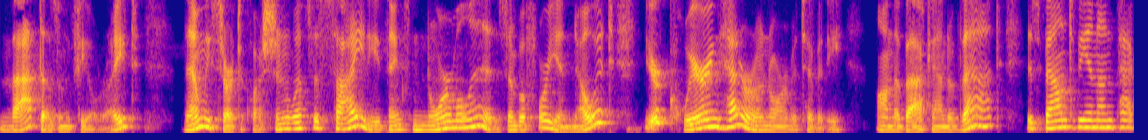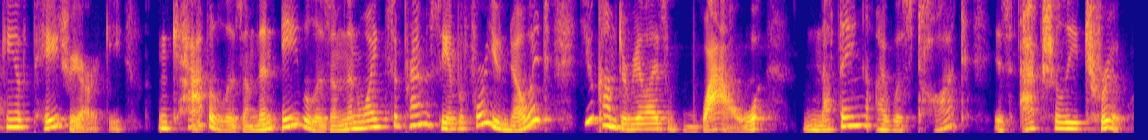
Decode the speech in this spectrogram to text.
That doesn't feel right. Then we start to question what society thinks normal is. And before you know it, you're queering heteronormativity. On the back end of that is bound to be an unpacking of patriarchy and capitalism, then ableism, then white supremacy. And before you know it, you come to realize, wow, nothing I was taught is actually true.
